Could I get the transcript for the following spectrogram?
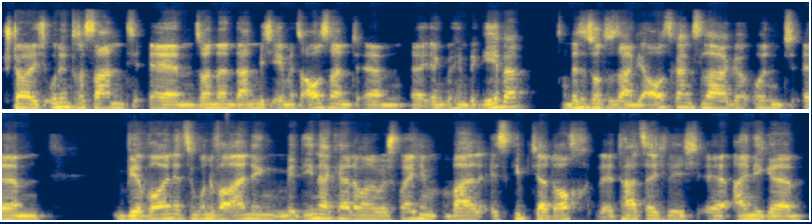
steuerlich uninteressant, ähm, sondern dann mich eben ins Ausland ähm, äh, irgendwohin begebe. Und das ist sozusagen die Ausgangslage. Und ähm, wir wollen jetzt im Grunde vor allen Dingen mit Ihnen, Herr Kerr, darüber sprechen, weil es gibt ja doch äh, tatsächlich äh, einige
